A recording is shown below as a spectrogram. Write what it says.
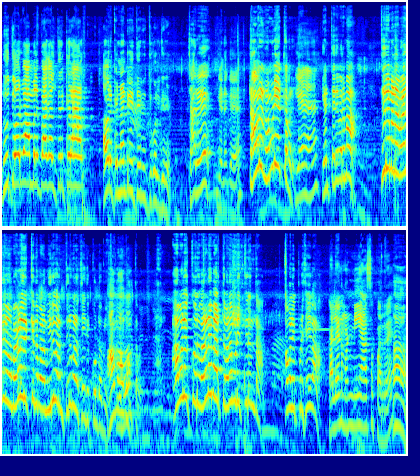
நூத்தி ஒரு ரூபாய் அம்பளிப்பாக திருக்கிறார். அவருக்கு நன்றியை தெரிவித்துக் கொள்கிறேன். சாரு எனக்கு தவறு நம்முடைய தவறு. ஏன்? என் தெரிவரமா திருமண வயதில் ஒரு மகள் இருக்கின்ற பலம் இருவரும் திருமணம் செய்து கொண்டோம். ஆமா. அவளுக்கு ஒரு வருணை பார்த்து மனம் முடித்திருந்தான். அவள் இப்படி செய்வாளா? கல்யாணம் பண்ணி நீ ஆசைப்படுற. ஆ.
